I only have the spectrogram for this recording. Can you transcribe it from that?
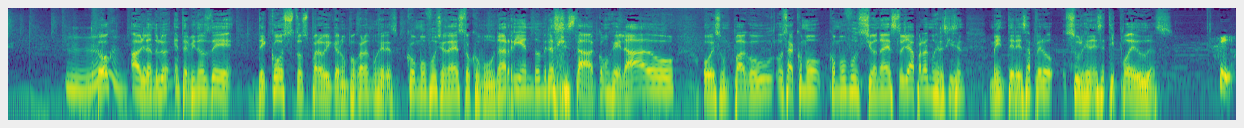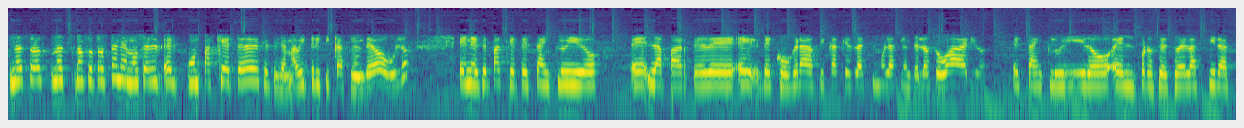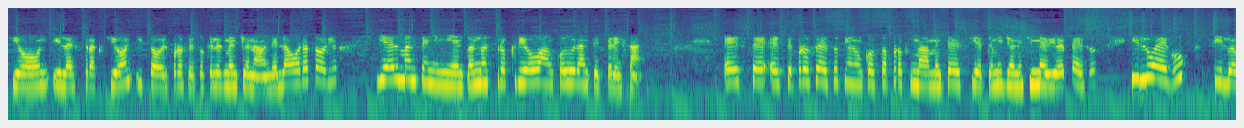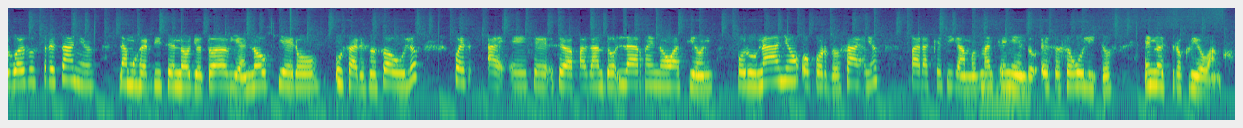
Mm, Doc, hablándolo en términos de, de, costos para ubicar un poco a las mujeres, ¿cómo funciona esto? ¿Como un arriendo, miras que está congelado? ¿O es un pago? O sea, ¿cómo, ¿cómo funciona esto ya para las mujeres que dicen, me interesa, pero surgen ese tipo de dudas? Sí, nosotros, nosotros tenemos el, un paquete que se llama vitrificación de óvulos. En ese paquete está incluido eh, la parte de, eh, ecográfica, que es la estimulación de los ovarios, está incluido el proceso de la aspiración y la extracción y todo el proceso que les mencionaba en el laboratorio y el mantenimiento en nuestro criobanco durante tres años. Este, este proceso tiene un costo aproximadamente de 7 millones y medio de pesos y luego, si luego de esos tres años la mujer dice, no, yo todavía no quiero usar esos óvulos, pues eh, se, se va pagando la renovación por un año o por dos años para que sigamos manteniendo esos ovulitos en nuestro criobanco.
